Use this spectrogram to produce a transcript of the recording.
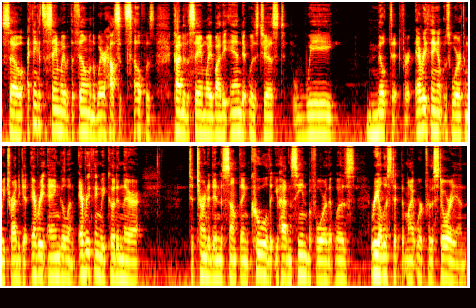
So I think it's the same way with the film, and the warehouse itself was kind of the same way. By the end, it was just we milked it for everything it was worth, and we tried to get every angle and everything we could in there to turn it into something cool that you hadn't seen before that was realistic that might work for the story. And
